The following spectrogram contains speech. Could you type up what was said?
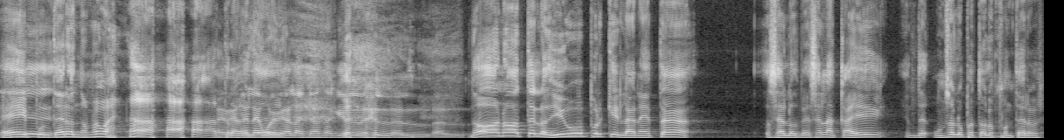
es Ey, que- punteros, no me vayan a venga, le a la casa aquí el- el- el- al- No, no, te lo digo porque la neta, o sea, los ves en la calle, un saludo para todos los punteros.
